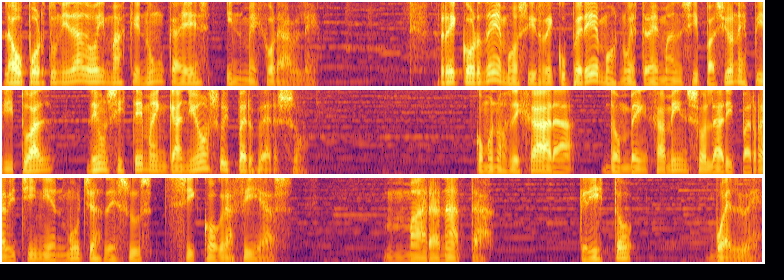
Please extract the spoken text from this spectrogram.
La oportunidad hoy más que nunca es inmejorable. Recordemos y recuperemos nuestra emancipación espiritual de un sistema engañoso y perverso. Como nos dejara don Benjamín Solari Parravicini en muchas de sus psicografías. Maranata, Cristo vuelve.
